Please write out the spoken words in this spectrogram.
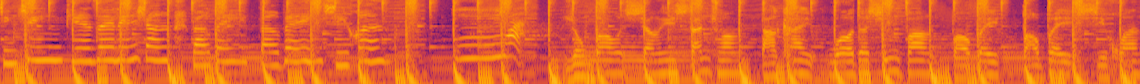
轻轻贴在脸上，宝贝宝贝喜欢。拥抱像一扇窗，打开我的心房，宝贝宝贝喜欢。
